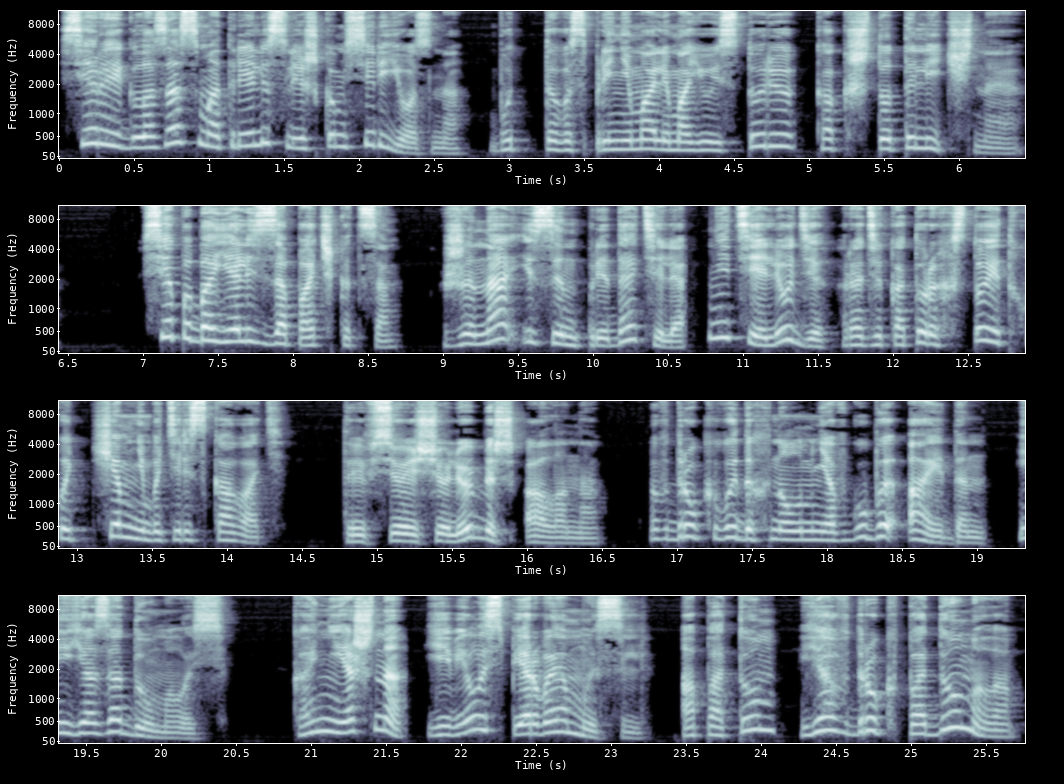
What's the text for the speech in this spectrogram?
Серые глаза смотрели слишком серьезно, будто воспринимали мою историю как что-то личное. Все побоялись запачкаться. Жена и сын предателя – не те люди, ради которых стоит хоть чем-нибудь рисковать. «Ты все еще любишь Алана?» Вдруг выдохнул мне в губы Айден, и я задумалась. Конечно, явилась первая мысль. А потом я вдруг подумала,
